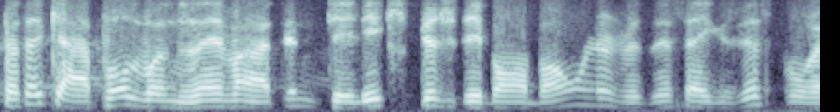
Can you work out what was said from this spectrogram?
peut-être qu'Apple va nous inventer une télé qui pitche des bonbons. Là. Je veux dire, ça existe pour.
